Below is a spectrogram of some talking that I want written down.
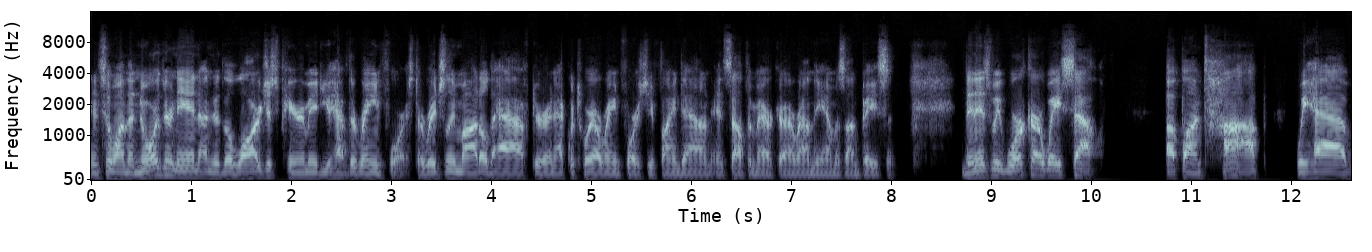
And so on the northern end, under the largest pyramid, you have the rainforest, originally modeled after an equatorial rainforest you find down in South America around the Amazon basin. Then as we work our way south, up on top, we have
